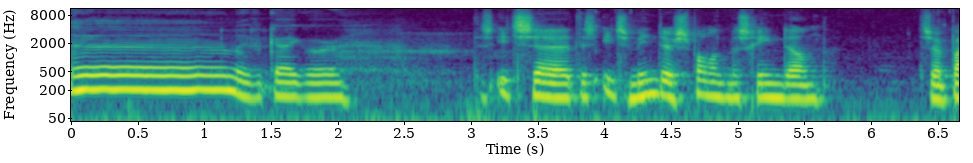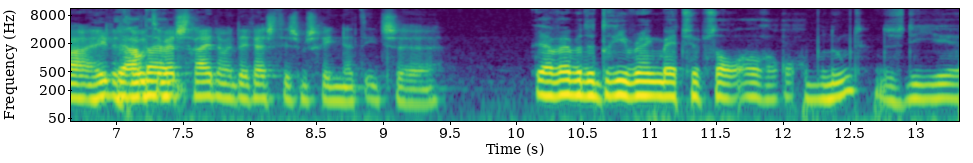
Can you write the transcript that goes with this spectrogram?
Uh, even kijken hoor. Het is, iets, uh, het is iets minder spannend misschien dan... Het zijn een paar hele ja, grote daar... wedstrijden, maar de rest is misschien net iets... Uh... Ja, we hebben de drie rank matchups al, al, al benoemd. Dus die, uh,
